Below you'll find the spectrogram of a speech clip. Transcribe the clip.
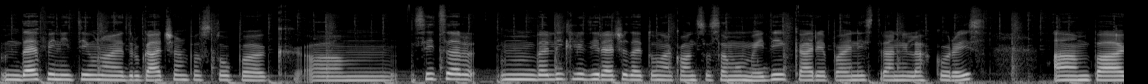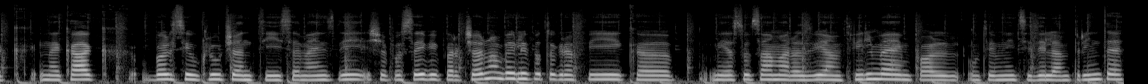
Definitivno je drugačen postopek. Um, sicer m, veliko ljudi reče, da je to na koncu samo medij, kar je po eni strani lahko res, ampak nekako bolj si vključen ti se meni zdi, še posebej pri črno-beli fotografiji, ker jaz tudi sama razvijam filme in pa v temnici delam printe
